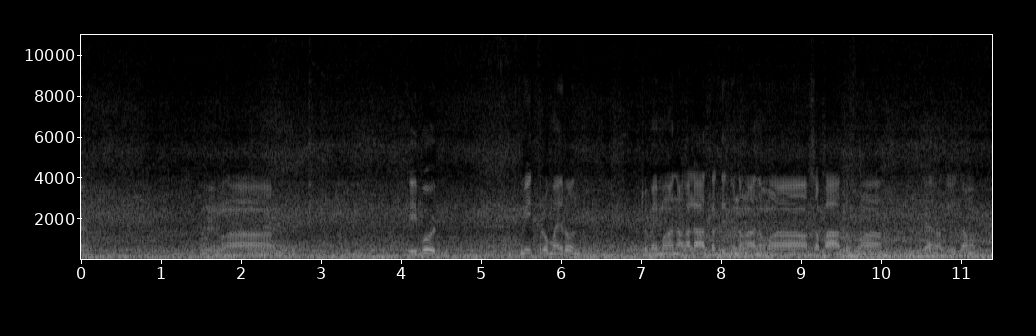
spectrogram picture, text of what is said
Yan. Yung mga keyboard. Metro mayroon. So may mga nakalatag dito ng ano, mga sapatos, mga yan, nakita mo.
